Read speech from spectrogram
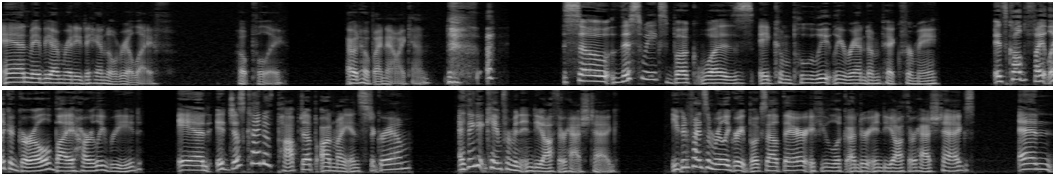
and maybe I'm ready to handle real life. Hopefully. I would hope by now I can. so, this week's book was a completely random pick for me. It's called Fight Like a Girl by Harley Reid, and it just kind of popped up on my Instagram. I think it came from an indie author hashtag. You can find some really great books out there if you look under indie author hashtags. And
